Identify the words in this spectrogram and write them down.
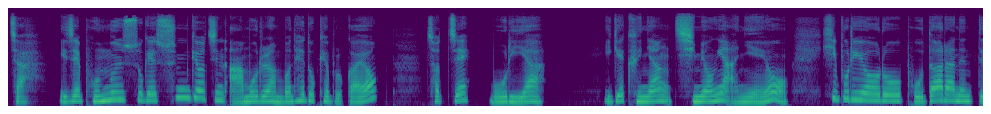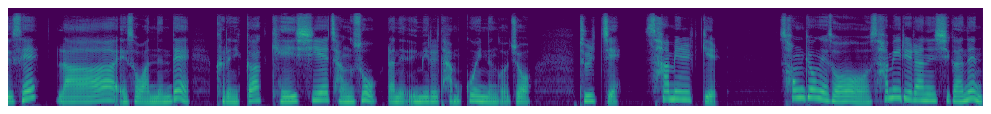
자, 이제 본문 속에 숨겨진 암호를 한번 해독해 볼까요? 첫째, 모리아. 이게 그냥 지명이 아니에요. 히브리어로 보다라는 뜻의 라에서 왔는데 그러니까 계시의 장소라는 의미를 담고 있는 거죠. 둘째, 삼일길. 성경에서 3일이라는 시간은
